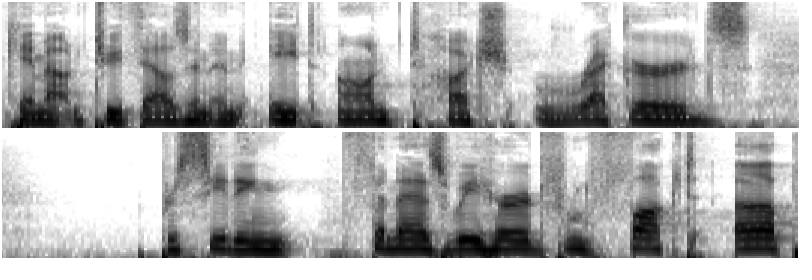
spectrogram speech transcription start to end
Came out in 2008 on Touch Records. Preceding Fennesz, we heard from Fucked Up.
